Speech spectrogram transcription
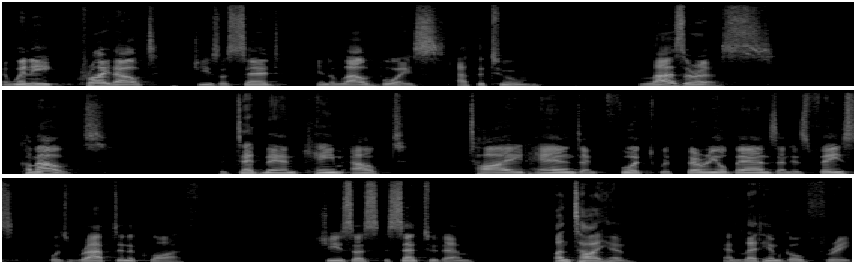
And when he cried out, Jesus said in a loud voice at the tomb, Lazarus, come out. The dead man came out, tied hand and foot with burial bands, and his face was wrapped in a cloth. Jesus said to them, Untie him and let him go free.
